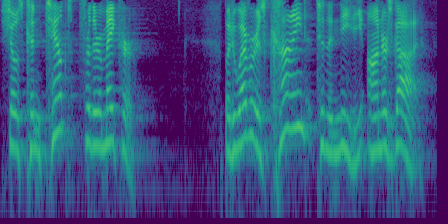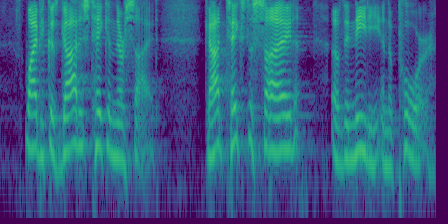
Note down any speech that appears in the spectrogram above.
shows contempt for their maker. But whoever is kind to the needy honors God. Why? Because God has taken their side. God takes the side of the needy and the poor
